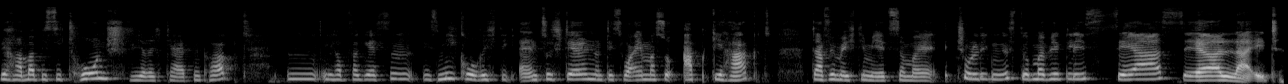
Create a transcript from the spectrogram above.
wir haben ein bisschen Tonschwierigkeiten gehabt. Hm, Ich habe vergessen, das Mikro richtig einzustellen und das war immer so abgehackt. Dafür möchte ich mich jetzt einmal entschuldigen. Es tut mir wirklich sehr, sehr leid.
